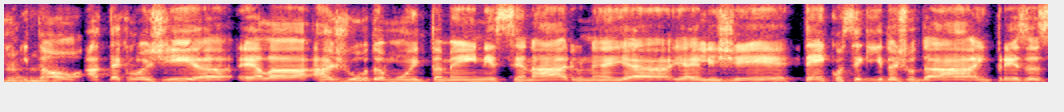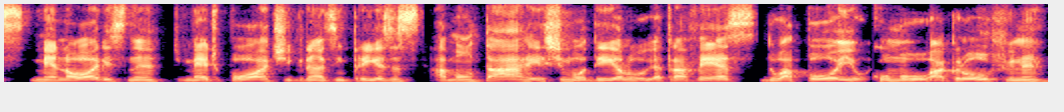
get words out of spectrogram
Uhum. Então, a tecnologia, ela ajuda muito também nesse cenário, né? E a, e a LG tem conseguido ajudar empresas menores, né? De médio porte, grandes empresas, a montar este modelo através do apoio, como a Growth, né?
